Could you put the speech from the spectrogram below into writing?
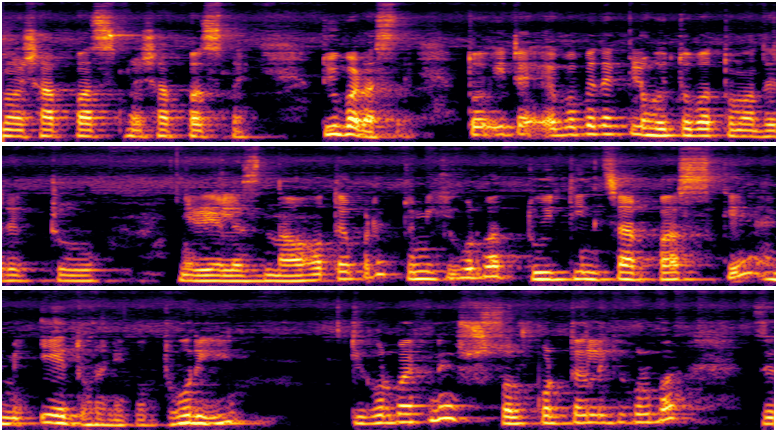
নয়, সাত, পাঁচ, নয়, সাত, পাঁচ, নয়, দুইবার আছে। তো এটা এভাবে দেখলে হয়তো বা তোমাদের একটু রিয়েলাইজ নাও হতে পারে। তুমি কি করবা? দুই, তিন, চার, পাঁচকে আমি এ ধরে নিব। ধরি, কি করবা এখানে? সলভ করতে গেলে কি করবা? যে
